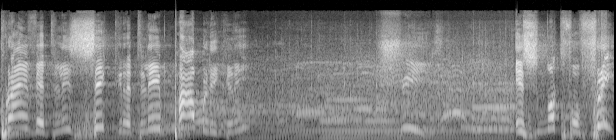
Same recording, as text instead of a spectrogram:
privately, secretly, publicly, it's not for free.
